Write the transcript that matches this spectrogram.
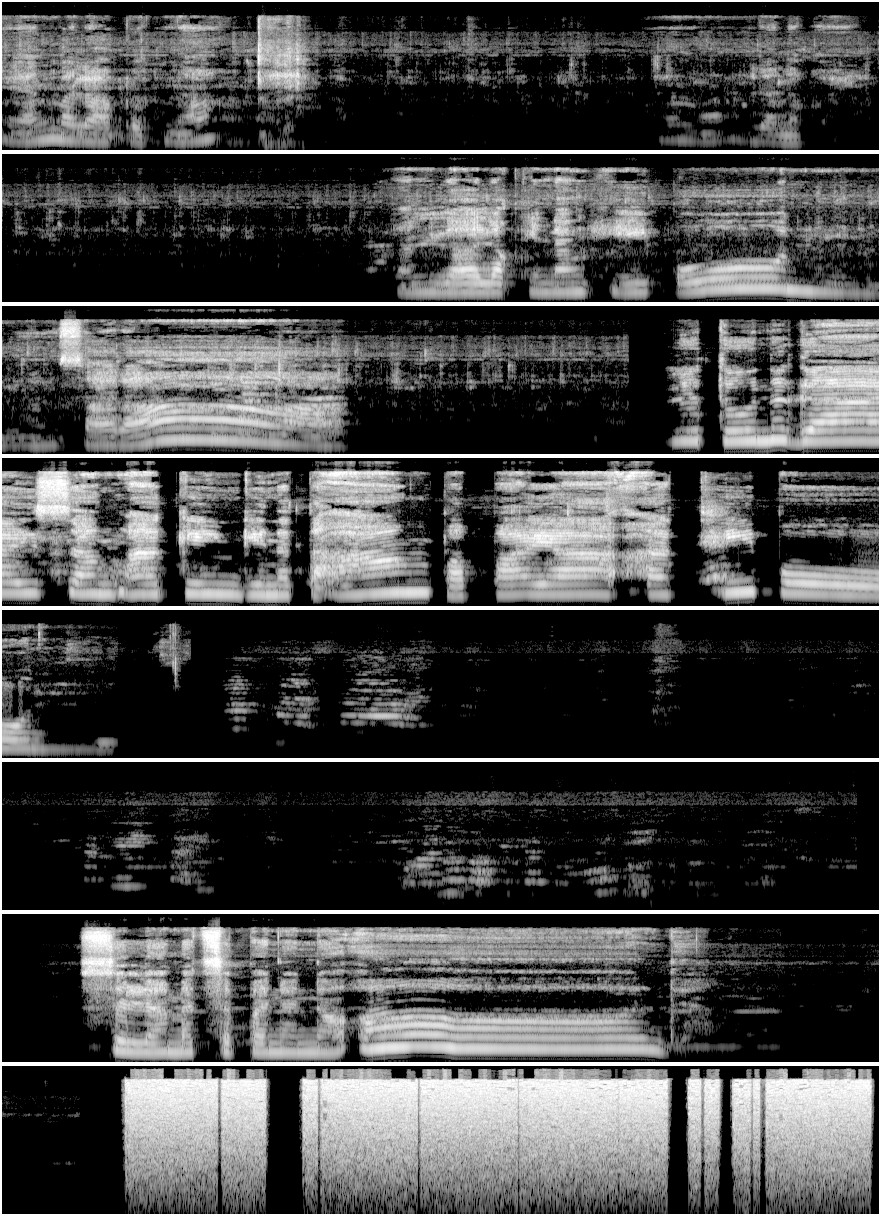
Ayan, malapot na. Ayan o, lalaki. Ang lalaki ng hipon. Ang sarap. Luto na guys ang aking ginataang papaya at hipon. Salamat sa panonood.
